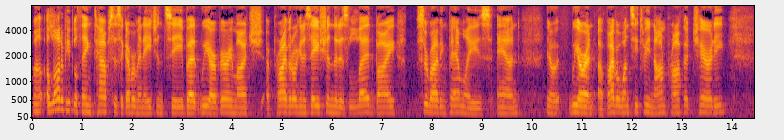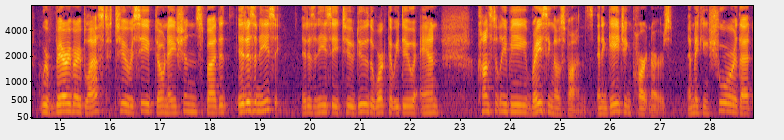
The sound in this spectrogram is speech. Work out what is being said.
Well, a lot of people think TAPS is a government agency, but we are very much a private organization that is led by surviving families. And, you know, we are an, a 501c3 nonprofit charity. We're very, very blessed to receive donations, but it, it isn't easy. It isn't easy to do the work that we do and constantly be raising those funds and engaging partners and making sure that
